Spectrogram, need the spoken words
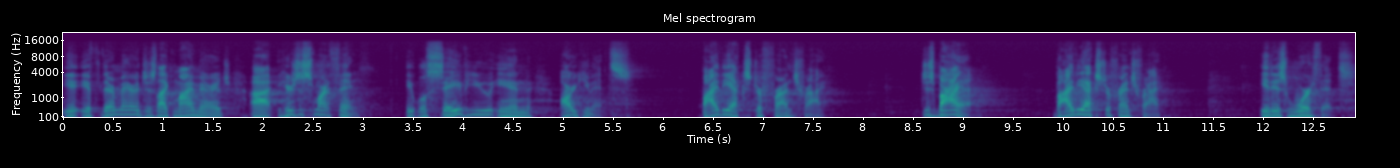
if their marriage is like my marriage, uh, here's a smart thing it will save you in arguments. Buy the extra french fry. Just buy it. Buy the extra french fry. It is worth it.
